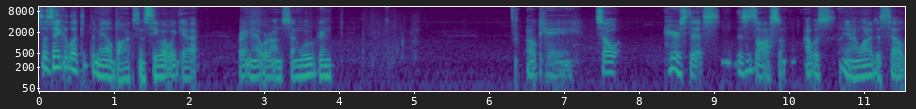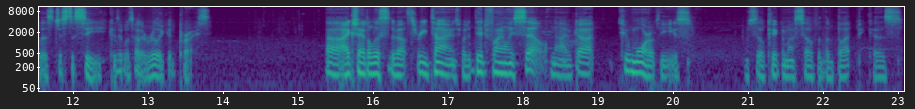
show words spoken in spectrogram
So let's take a look at the mailbox and see what we got. Right now we're on Sunwugrin. Okay, so here's this. This is awesome. I was, you know, I wanted to sell this just to see, because it was at a really good price. Uh, I actually had to list it about three times, but it did finally sell. Now I've got two more of these. I'm still kicking myself in the butt because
